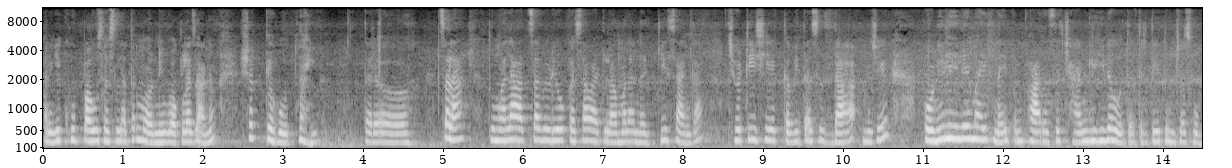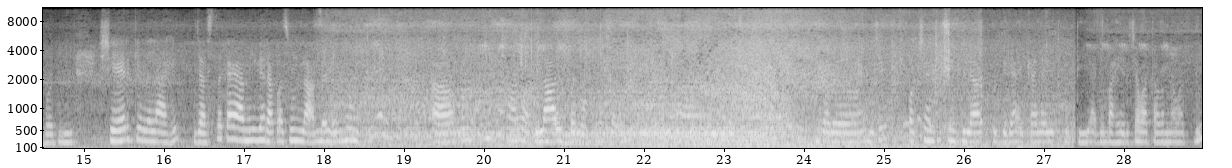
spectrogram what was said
कारण की खूप पाऊस असला तर मॉर्निंग वॉकला जाणं शक्य होत नाही. तर चला तुम्हाला आजचा व्हिडिओ कसा वाटला मला नक्की सांगा. छोटीशी एक कवितासुद्धा म्हणजे कोणी लिहिले माहीत नाही पण फार असं छान लिहिलं होतं. तर ते तुमच्यासोबत मी शेअर केलेलं आहे. जास्त काय आम्ही घरापासून लांब गेलो नव्हतो पण खूप छान वाटलं. लाल पण तर अ, म्हणजे पक्ष्यांची किलबिलाट वगैरे ऐकायला येत होती आणि बाहेरच्या वातावरणामधली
